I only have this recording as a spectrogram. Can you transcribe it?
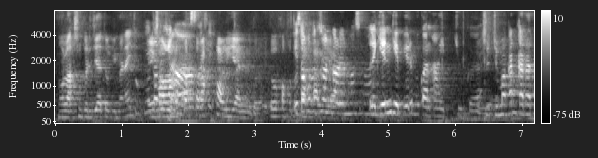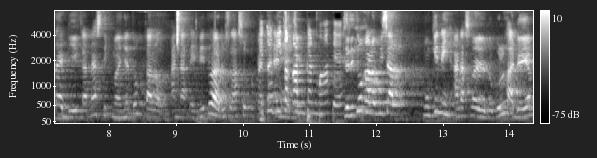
mau langsung kerja atau gimana itu Ya, ya, kalau nggak terserah sih. kalian gitu loh. itu keputusan, itu keputusan kalian masing-masing lagian gap year bukan aib juga Cuma kan karena tadi, karena stigmanya tuh kalau anak ini tuh harus langsung ke PTN. itu ditekankan banget ya Jadi tuh kalau misal mungkin nih anak 20 ada yang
